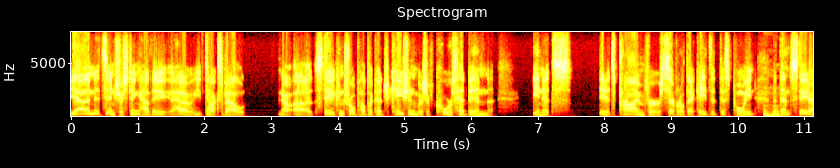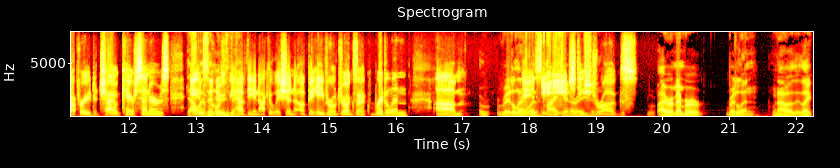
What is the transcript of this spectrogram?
Yeah, and it's interesting how they how he talks about you know uh, state controlled public education, which of course had been in its in its prime for several decades at this point. But then state operated child care centers. Mm-hmm. That and was of a new course we thing. have the inoculation of behavioral drugs like Ritalin. Um, Ritalin was my ADHD generation. drugs. I remember Ritalin when I was like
